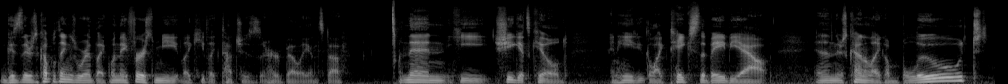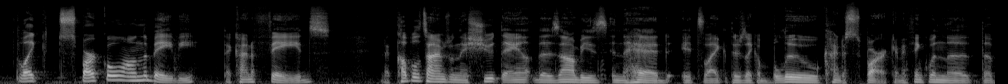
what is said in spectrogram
Because there's a couple things where like when they first meet, like he like touches her belly and stuff, and then he she gets killed, and he like takes the baby out, and then there's kind of like a blue t- like sparkle on the baby that kind of fades. And a couple of times when they shoot the the zombies in the head, it's like there's like a blue kind of spark. And I think when the the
